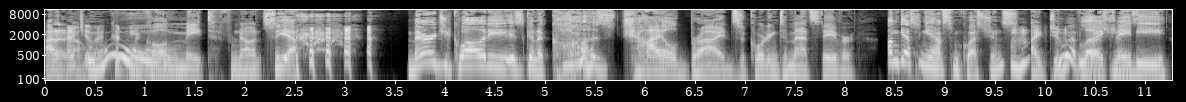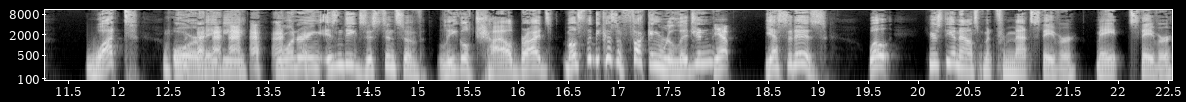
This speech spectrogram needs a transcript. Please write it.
I don't know. Actually, it could be. gonna call him mate from now on. So yeah. Marriage equality is going to cause child brides, according to Matt Staver. I'm guessing you have some questions. Mm-hmm. I do have like questions. maybe what? Or maybe you're wondering, isn't the existence of legal child brides mostly because of fucking religion? Yep. Yes, it is. Well, here's the announcement from Matt Staver, mate Staver,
